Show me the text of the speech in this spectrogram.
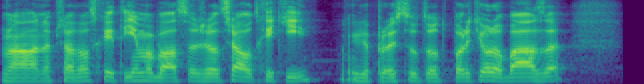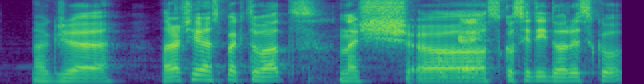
na nepřátelský tým a bál se, že ho třeba odchytí, takže pro jistotu odportil do báze. Takže radši respektovat, než uh, okay. zkusit jít do risku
